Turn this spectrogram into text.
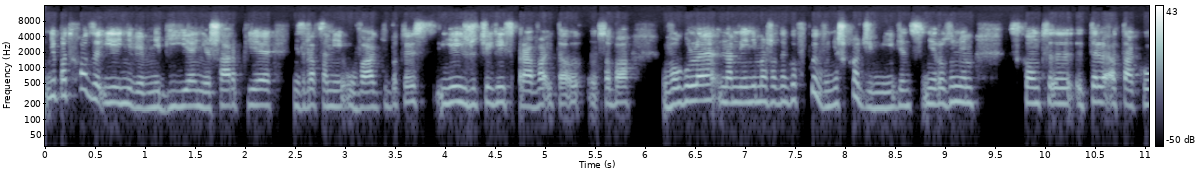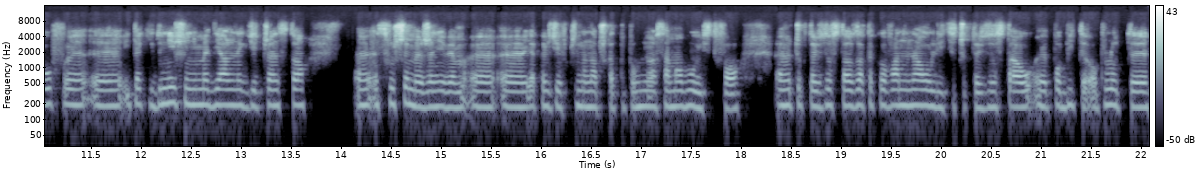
nie podchodzę i jej, nie wiem, nie biję, nie szarpię, nie zwracam jej uwagi, bo to jest jej życie, jej sprawa i ta osoba w ogóle na mnie nie ma żadnego wpływu, nie szkodzi mi, więc nie rozumiem skąd y, tyle ataków i takich doniesień medialnych, gdzie często słyszymy, że nie wiem, e, e, jakaś dziewczyna na przykład popełniła samobójstwo, czy ktoś został zaatakowany na ulicy, czy ktoś został pobity, opluty,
